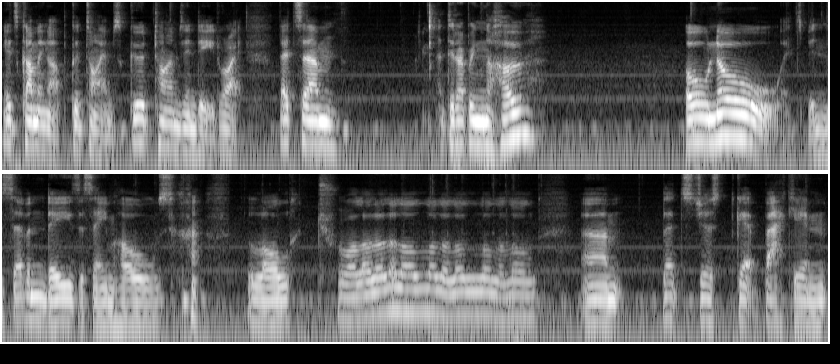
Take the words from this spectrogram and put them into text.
It's coming up. Good times. Good times indeed. Right. Let's um did I bring the hoe? Oh no. It's been seven days the same holes. Lol. Um let's just get back in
